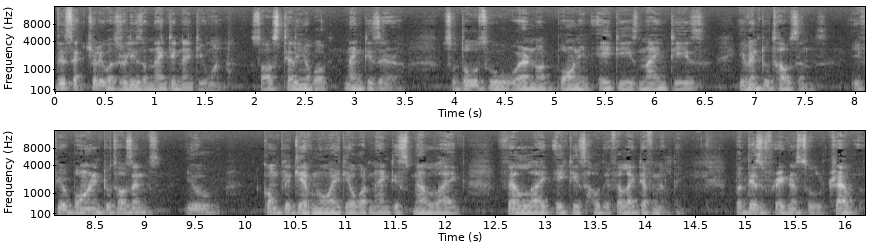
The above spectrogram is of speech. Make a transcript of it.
This actually was released of 1991 so i was telling you about 90s era. So those who were not born in 80s 90s even 2000s if you're born in 2000s you completely have no idea what 90s smell like felt like 80s how they felt like definitely. But this fragrance will travel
